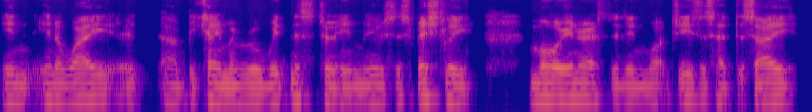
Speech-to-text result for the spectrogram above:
in in a way it became a real witness to him he was especially more interested in what jesus had to say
